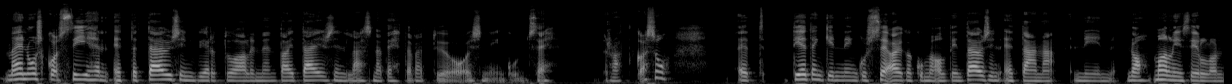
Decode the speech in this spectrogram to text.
mä en usko siihen, että täysin virtuaalinen tai täysin läsnä tehtävä työ olisi niin kuin se ratkaisu. Et tietenkin niin kuin se aika, kun me oltiin täysin etänä, niin no mä olin silloin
